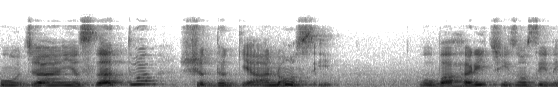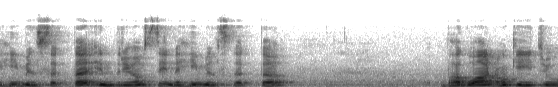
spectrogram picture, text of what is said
हो जाए सत्व शुद्ध ज्ञानों से। वो बाहरी चीज़ों से नहीं मिल सकता, इंद्रियों से नहीं मिल सकता। भगवानों की जो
